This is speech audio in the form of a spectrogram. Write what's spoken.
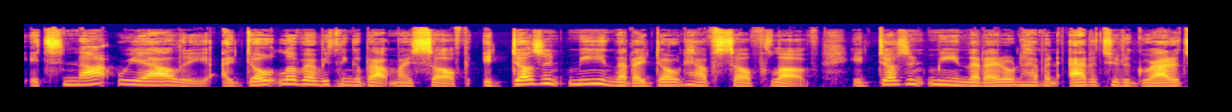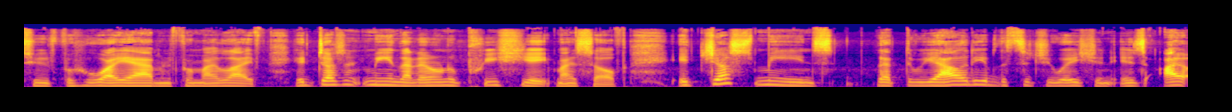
It's not reality reality. I don't love everything about myself. It doesn't mean that I don't have self love. It doesn't mean that I don't have an attitude of gratitude for who I am and for my life. It doesn't mean that I don't appreciate myself. It just means that the reality of the situation is I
